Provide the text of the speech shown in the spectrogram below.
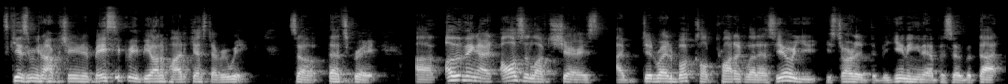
This gives me an opportunity to basically be on a podcast every week. So that's great. Uh, other thing I'd also love to share is I did write a book called Product Led SEO. You, you started at the beginning of the episode with that.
